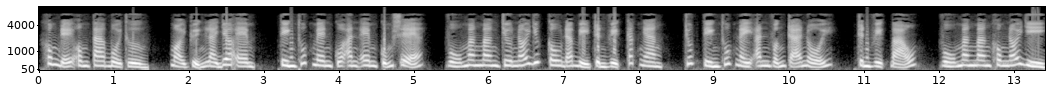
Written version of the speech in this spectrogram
không để ông ta bồi thường, mọi chuyện là do em, tiền thuốc men của anh em cũng sẽ, vụ mang mang chưa nói dứt câu đã bị Trình Việt cắt ngang, chút tiền thuốc này anh vẫn trả nổi, Trình Việt bảo, vụ mang mang không nói gì,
